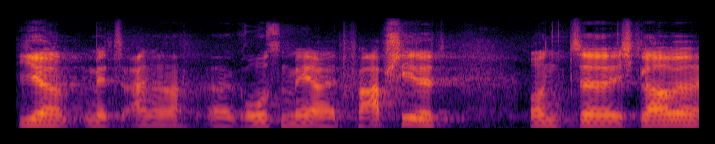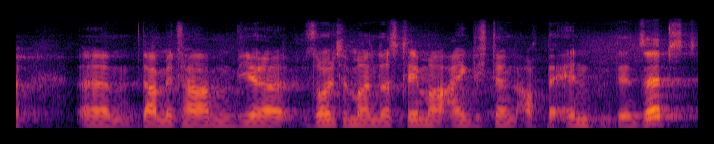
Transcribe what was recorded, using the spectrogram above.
hier mit einer äh, großen Mehrheit verabschiedet. Äh, ich glaube, ähm, damit haben, wir, sollte man das Thema eigentlich dann auch beenden. Denn selbst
